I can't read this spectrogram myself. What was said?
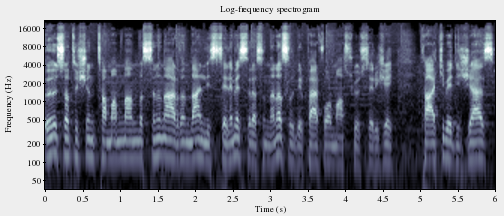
ön satışın tamamlanmasının ardından listeleme sırasında nasıl bir performans gösterecek takip edeceğiz.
